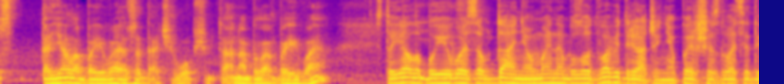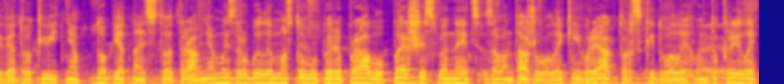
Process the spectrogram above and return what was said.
Стояла бойова задача, в общем-то, вона була боевая. Стояло бойове завдання. У мене було два відрядження. Перше з 29 квітня до 15 травня. Ми зробили мостову переправу. Перший свинець завантажували, який в реактор скидували гвинтокрили,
